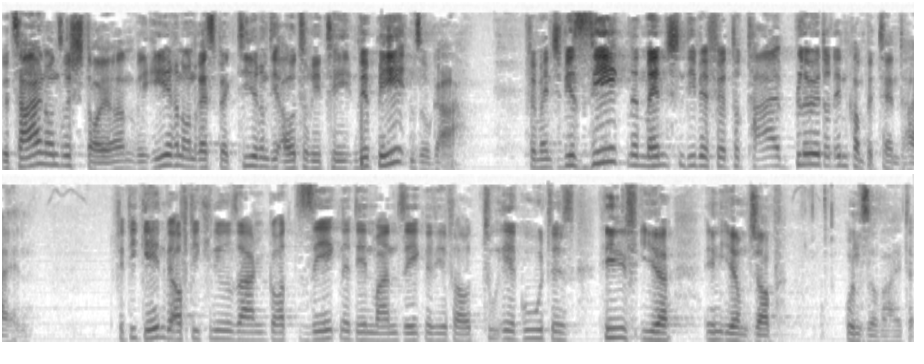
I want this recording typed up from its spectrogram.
Wir zahlen unsere Steuern, wir ehren und respektieren die Autoritäten, wir beten sogar für Menschen, wir segnen Menschen, die wir für total blöd und inkompetent halten. Für die gehen wir auf die Knie und sagen, Gott segne den Mann, segne die Frau, tu ihr Gutes, hilf ihr in ihrem Job und so weiter.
